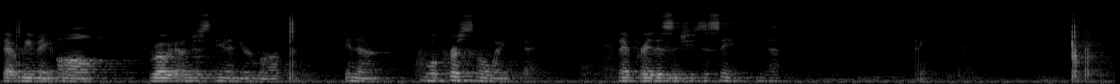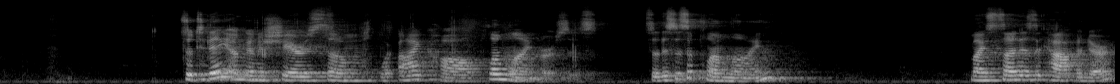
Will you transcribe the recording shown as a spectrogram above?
that we may all grow to understand your love in a more personal way today. And I pray this in Jesus' name. So today I'm going to share some what I call plumb line verses. So this is a plumb line. My son is a carpenter.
